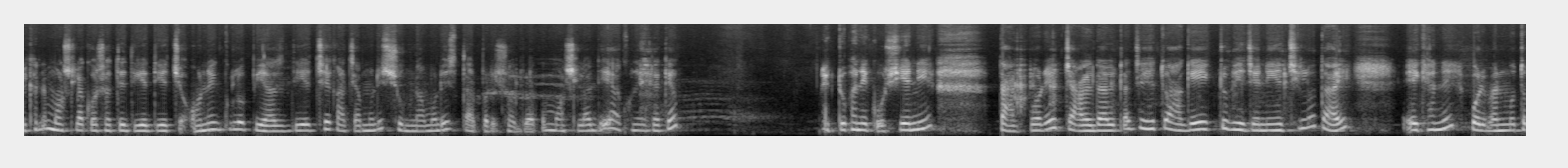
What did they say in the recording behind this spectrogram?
এখানে মশলা কষাতে দিয়ে দিয়েছে, অনেকগুলো পেঁয়াজ দিয়েছে, কাঁচামরিচ, শুকনা মরিচ, তারপরে সব রকম মশলা দিয়ে এখন এটাকে একটুখানি কষিয়ে নিয়ে, তারপরে চাল ডালটা যেহেতু আগে একটু ভেজে নিয়েছিল, তাই এখানে পরিমাণ মতো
